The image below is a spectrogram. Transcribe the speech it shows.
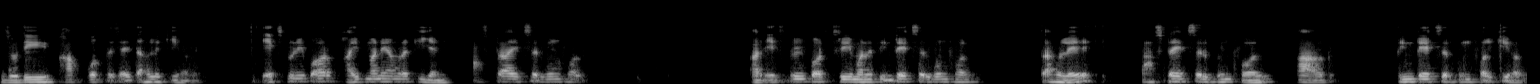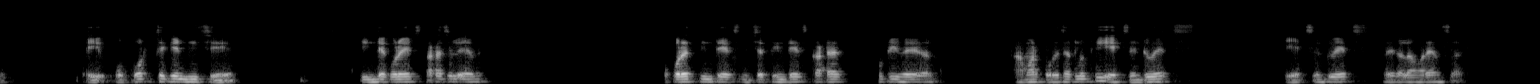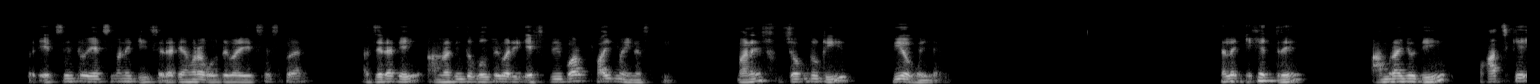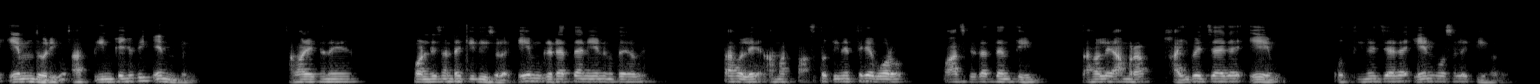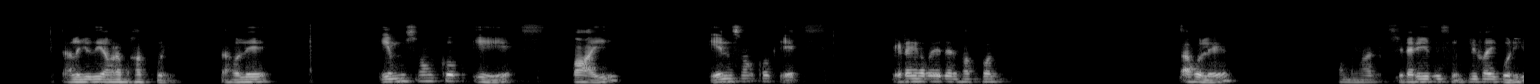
যদি ভাগ করতে চাই, তাহলে কি হবে? X to the power five মানে আমরা কি জানি? পাঁচটা এক্সের গুণফল। আর x to the power three মানে তিনটে এক্সের গুণফল। তাহলে পাঁচটা এক্সের গুণফল ভাগ তিনটে এক্সের গুণফল কি হবে? এই ওপর থেকে নিচে তিনটে করে এক্স কাটা চলে যাবে। উপরের তিনটে এক্স নিচের তিনটে এক্স কাটা কুটি হয়ে গেল। আমার পড়ে থাকল কি? X into x x into x হয়ে গেল আমার অ্যান্সার তো এক্স ইন্টু এক্স মানে কি? সেটাকে আমরা বলতে পারি এক্স স্কোয়ার আর যেটাকেই আমরা কিন্তু বলতে পারি x to power five minus three মানে সূচক দুটি বিয়োগ হয়ে যাবে। তাহলে এক্ষেত্রে আমরা যদি পাঁচকে এম ধরি আর তিনকে যদি এন ধরি, আমার এখানে কন্ডিশনটা কি দিয়েছিল? এম গ্রেটার দ্যান এন হতে হবে। তাহলে আমার পাঁচ তো তিনের থেকে বড়, পাঁচ গ্রেটার দ্যান তিন। তাহলে আমরা ফাইভের জায়গায় এম ও তিনের জায়গায় এন বসালে কি হবে? তাহলে যদি আমরা ভাগ করি, তাহলে এম সংখ্যক এক্স বাই এন সংখ্যক এক্স এটাই হবে এদের ভাগফল। তাহলে আমার সেটাকে যদি সিম্পলিফাই করি,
